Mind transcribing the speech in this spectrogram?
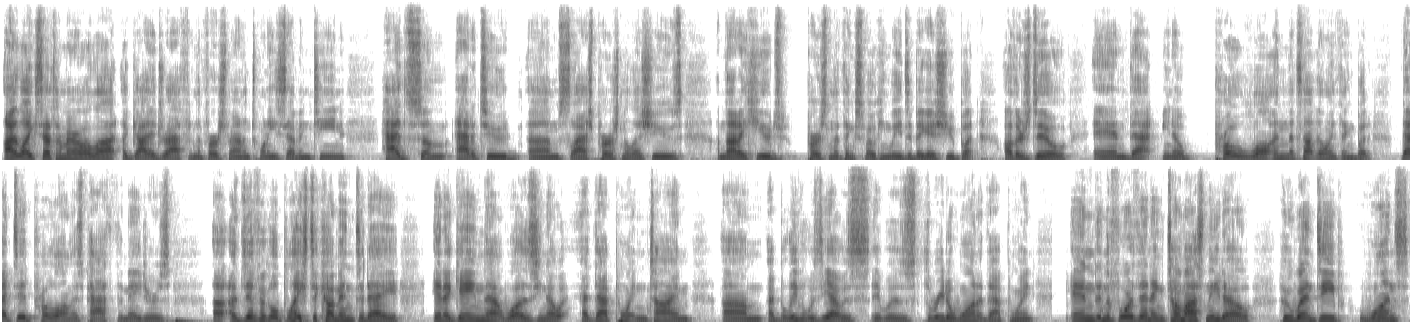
I like Seth Romero a lot, a guy they drafted in the first round in 2017. Had some attitude um, slash personal issues. I'm not a huge person that thinks smoking weed's a big issue, but others do. And that, you know, prolong, and that's not the only thing, but that did prolong his path to the majors. Uh, a difficult place to come in today in a game that was, you know, at that point in time, um, I believe it was yeah, it was it was three to one at that point. And in the fourth inning, Tomas Nido, who went deep once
